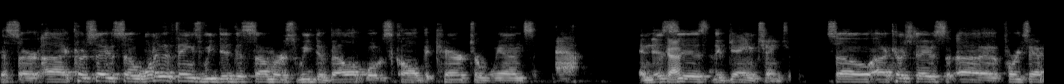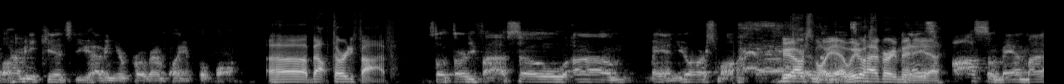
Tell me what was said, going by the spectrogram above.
Yes, sir. Uh, Coach Davis, so one of the things we did this summer is we developed what was called the Character Wins app. And this Okay. is the game changer. So, uh, Coach Davis, uh, for example, how many kids do you have in your program playing football? Uh, about 35. So 35. So, um, man, you are small. We are small, yeah. We don't have very many, That's yeah. awesome, man. My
